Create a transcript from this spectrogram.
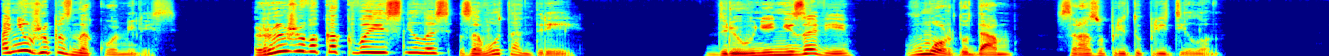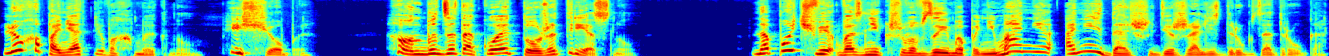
они уже познакомились. Рыжего, как выяснилось, зовут Андрей. — Дрюни не зови, в морду дам, — сразу предупредил он. Леха понятливо хмыкнул. Еще бы. Он бы за такое тоже треснул. На почве возникшего взаимопонимания они и дальше держались друг за друга.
